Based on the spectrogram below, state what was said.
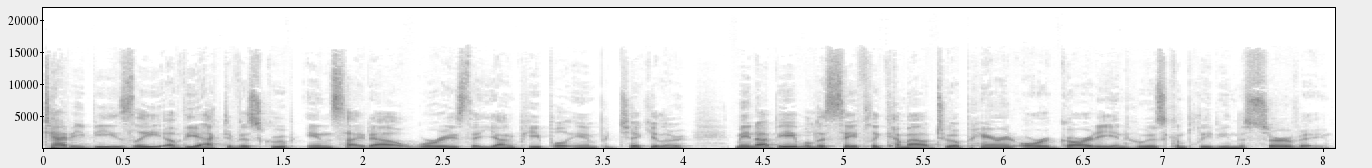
Tabby Besley of the activist group Inside Out worries that young people in particular may not be able to safely come out to a parent or a guardian who is completing the survey.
